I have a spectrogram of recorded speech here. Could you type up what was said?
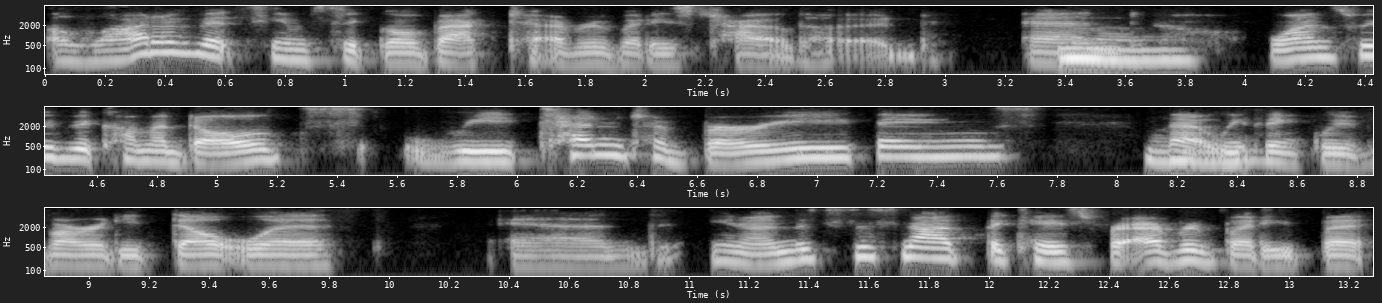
a lot of it seems to go back to everybody's childhood. And mm. once we become adults, we tend to bury things mm. that we mm-hmm. think we've already dealt with. And, you know, and this is not the case for everybody, but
